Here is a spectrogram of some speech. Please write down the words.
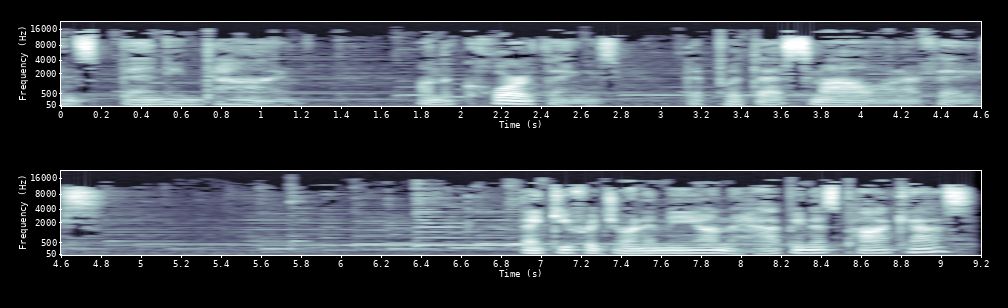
and spending time on the core things that put that smile on our face. Thank you for joining me on the Happiness Podcast.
